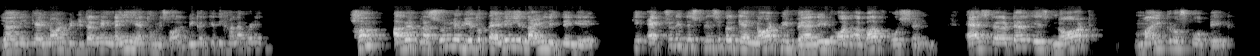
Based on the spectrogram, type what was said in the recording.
यानी कैन नॉट बी डिटरमिन नहीं है तो हमें सॉल्व भी करके दिखाना पड़ेगा। हम अगर प्लस वन में भी है तो पहले ये लाइन लिख देंगे कि actually this principle can not be valid on above question as turtle is not microscopic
